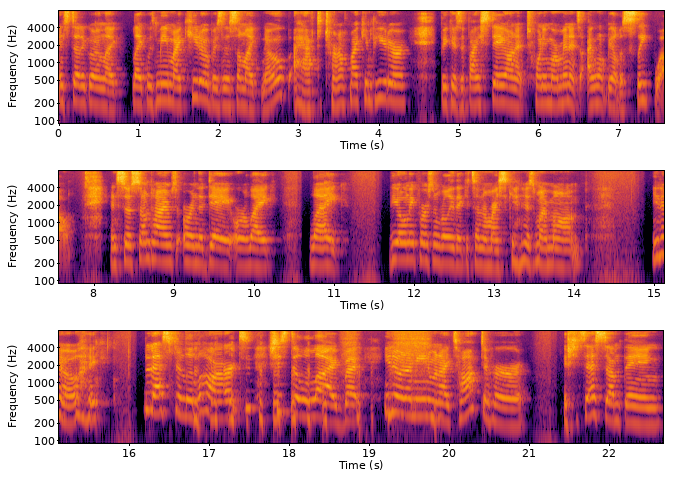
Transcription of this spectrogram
instead of going like, like with me, my keto business, I'm like, nope, I have to turn off my computer because if I stay on it 20 more minutes, I won't be able to sleep well. And so sometimes, or in the day, or like, like, the only person really that gets under my skin is my mom you know, like bless her little heart. She's still alive. But you know what I mean? When I talk to her, if she says something,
